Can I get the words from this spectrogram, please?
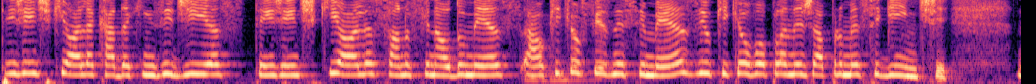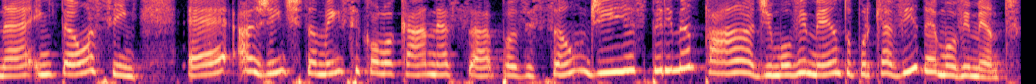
Tem gente que olha cada 15 dias, tem gente que olha só no final do mês, ah, o que, que eu fiz nesse mês e o que, que eu vou planejar para o mês seguinte, né? Então assim, é a gente também se colocar nessa posição de experimentar, de movimento, porque a vida é movimento.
